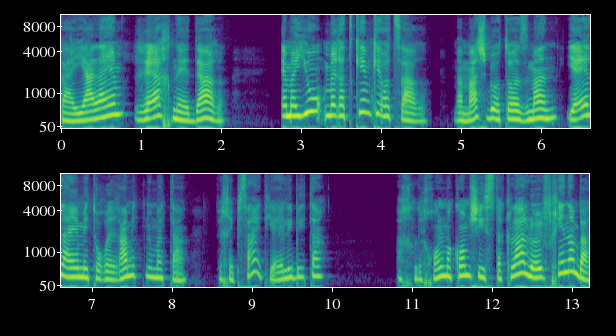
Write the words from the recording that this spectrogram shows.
והיה להם ריח נהדר. הם היו מרתקים כאוצר. ממש באותו הזמן, יעל האם התעוררה מתנומתה, וחיפשה את יעלי ביתה. אך לכל מקום שהסתכלה לא הבחינה בה.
